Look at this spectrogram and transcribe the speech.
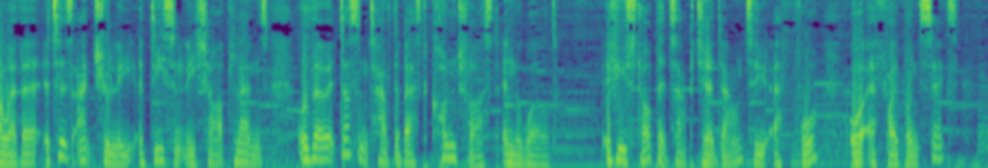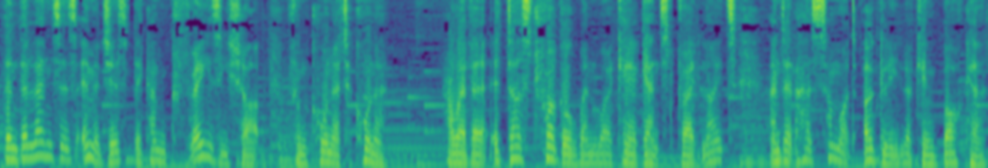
However, it is actually a decently sharp lens, although it doesn't have the best contrast in the world. If you stop its aperture down to f4 or f5.6, then the lens's images become crazy sharp from corner to corner. However, it does struggle when working against bright lights, and it has somewhat ugly looking bokeh,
